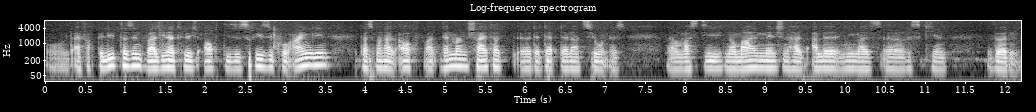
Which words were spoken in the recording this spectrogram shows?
und einfach beliebter sind, weil die natürlich auch dieses Risiko eingehen, dass man halt auch, wenn man scheitert, äh, der Depp der Nation ist, was die normalen Menschen halt alle niemals äh, riskieren würden.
